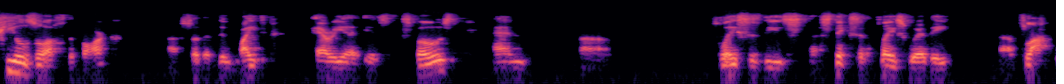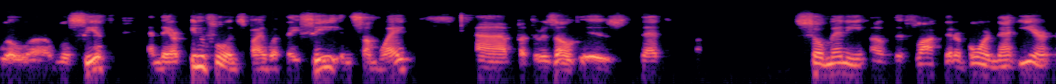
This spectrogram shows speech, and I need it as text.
peels off the bark uh, so that the white area is exposed and places these uh, sticks in a place where the uh, flock will uh, will see it, and they are influenced by what they see in some way. But the result is that so many of the flock that are born that year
